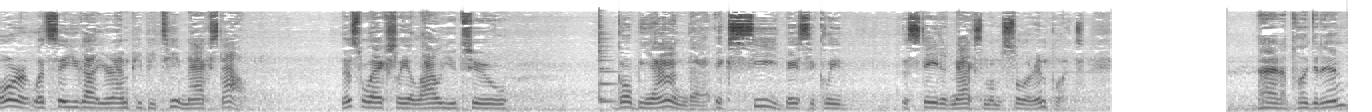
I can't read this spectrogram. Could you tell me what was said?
or let's say you got your MPPT maxed out. This will actually allow you to go beyond that, exceed basically the stated maximum solar input. All right, I plugged it in,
